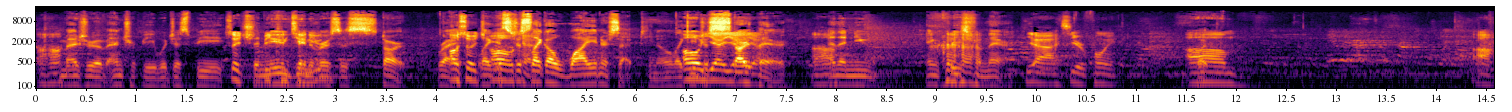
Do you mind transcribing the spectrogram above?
Uh-huh. measure of entropy would just be So the be new continued? universe's start right Oh, so it- like oh, it's just like a y-intercept you know like Oh, you just yeah, yeah, start yeah. there Uh-huh. and then you increase from there Yeah, I see your point. Um, ah,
